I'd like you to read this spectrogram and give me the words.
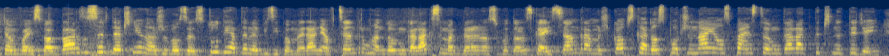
witam Państwa bardzo serdecznie na żywo ze studia telewizji Pomerania w Centrum Handlowym Galaksy. Magdalena Suchodolska i Sandra Myszkowska rozpoczynają z Państwem Galaktyczny Tydzień.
